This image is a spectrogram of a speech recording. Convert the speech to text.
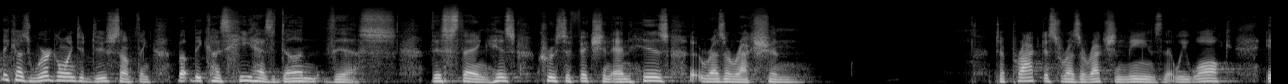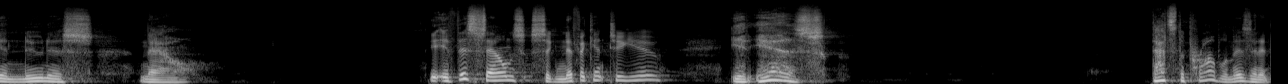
because we're going to do something, but because He has done this, this thing, His crucifixion and His resurrection. To practice resurrection means that we walk in newness now. If this sounds significant to you, it is. That's the problem, isn't it?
